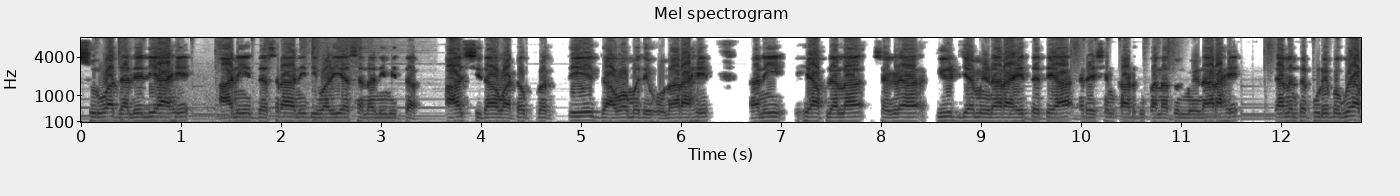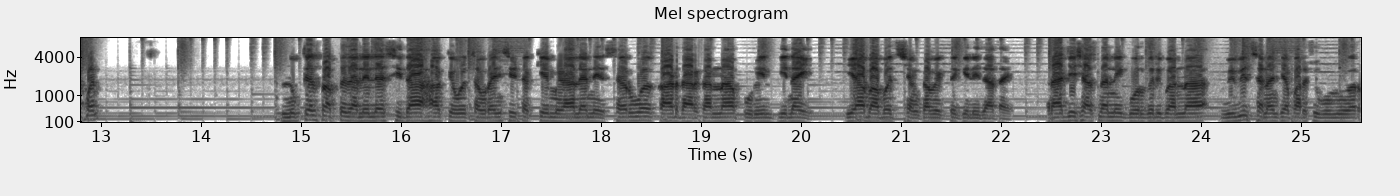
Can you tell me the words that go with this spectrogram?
सुरुवात झालेली आहे आणि दसरा आणि दिवाळी या सणानिमित्त आज शिधा वाटप प्रत्येक गावामध्ये होणार आहे. आणि हे आपल्याला सगळ्या किट ज्या मिळणार आहेत तर त्या रेशन कार्ड दुकानातून मिळणार आहे. त्यानंतर पुढे बघूया आपण. नुकत्याच प्राप्त झालेल्या सिधा हा केवळ चौऱ्याऐंशी टक्के मिळाल्याने सर्व कार्डधारकांना पुरेल की नाही याबाबत शंका व्यक्त केली जात आहे. राज्य शासनाने गोरगरिबांना विविध सणांच्या पार्श्वभूमीवर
